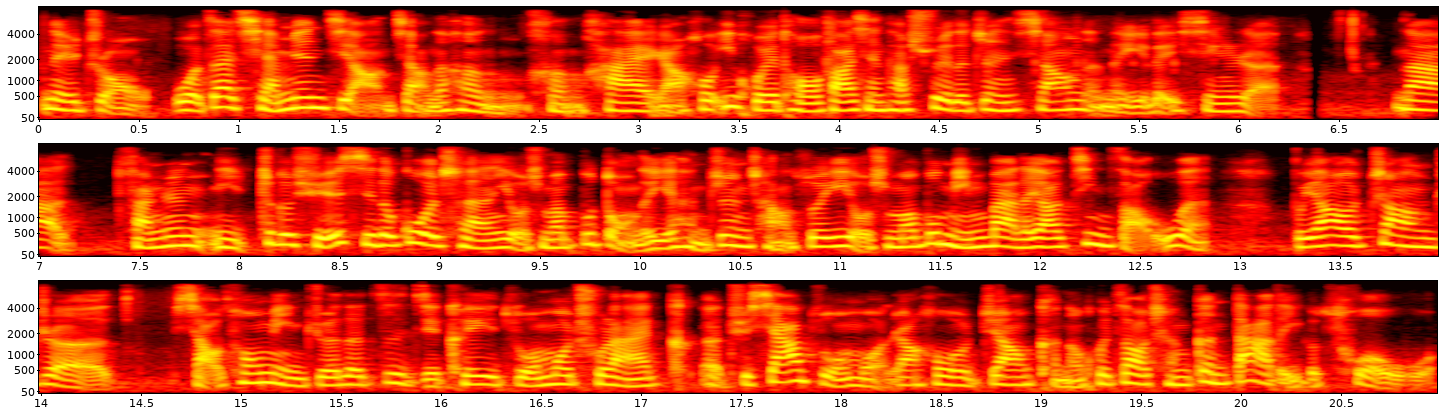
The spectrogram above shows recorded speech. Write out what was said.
那种我在前面讲讲的很很嗨，然后一回头发现他睡得正香的那一类新人。那反正你这个学习的过程有什么不懂的也很正常，所以有什么不明白的要尽早问，不要仗着小聪明觉得自己可以琢磨出来，呃去瞎琢磨，然后这样可能会造成更大的一个错误。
